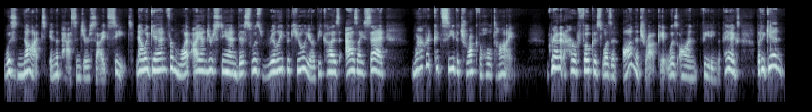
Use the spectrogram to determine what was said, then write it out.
was not in the passenger side seat. Now, again, from what I understand, this was really peculiar because, as I said, Margaret could see the truck the whole time. Granted, her focus wasn't on the truck, it was on feeding the pigs, but again,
